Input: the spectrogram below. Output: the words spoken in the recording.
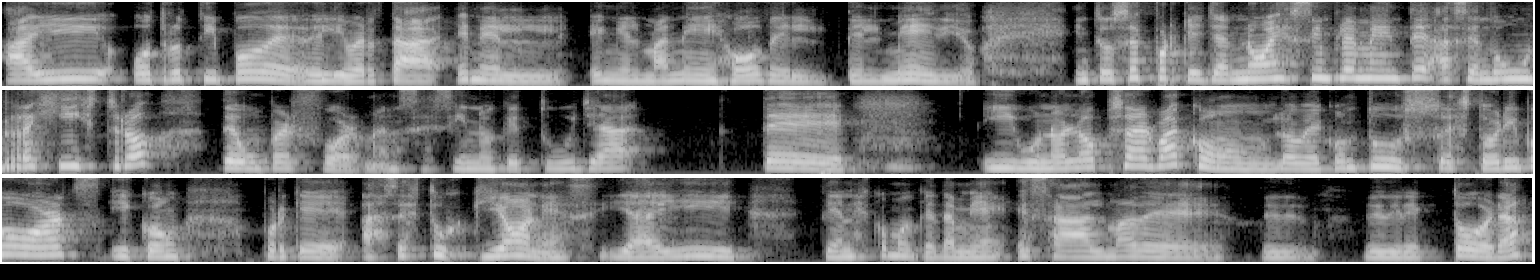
hay otro tipo de, libertad en el, en el manejo del, del, medio. Entonces, porque ya no es simplemente haciendo un registro de un performance, sino que tú ya te y uno lo observa con, lo ve con tus storyboards y con, porque haces tus guiones y ahí tienes como que también esa alma de, de directora,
